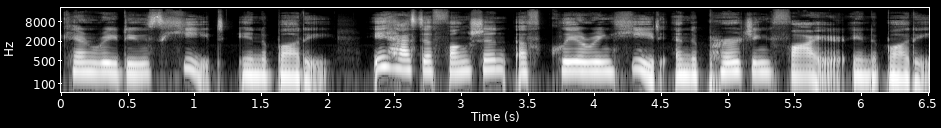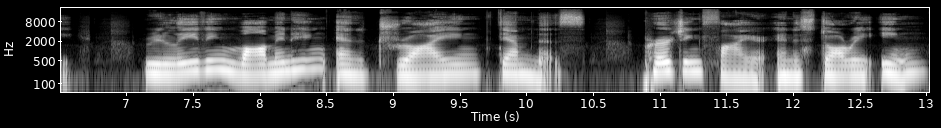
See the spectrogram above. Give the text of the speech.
can reduce heat in the body it has the function of clearing heat and purging fire in the body, relieving vomiting and drying dampness, purging fire and storing yin.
